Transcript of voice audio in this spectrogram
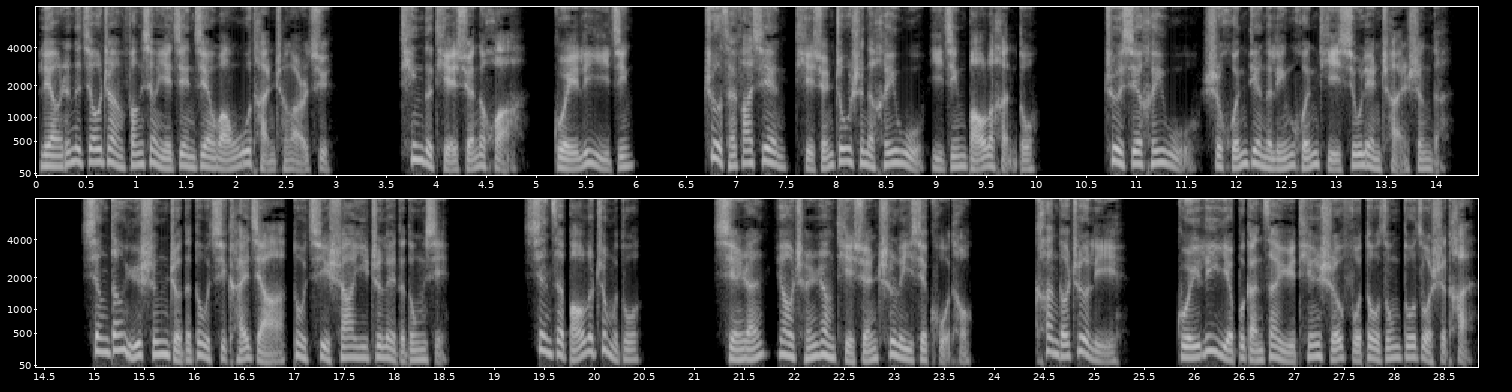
两人的交战方向也渐渐往乌坦城而去。听得铁玄的话，鬼力一惊，这才发现铁玄周身的黑雾已经薄了很多。这些黑雾是魂殿的灵魂体修炼产生的，相当于生者的斗气铠甲、斗气纱衣之类的东西。现在薄了这么多，显然药尘让铁玄吃了一些苦头。看到这里，鬼力也不敢再与天蛇府斗宗多做试探。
